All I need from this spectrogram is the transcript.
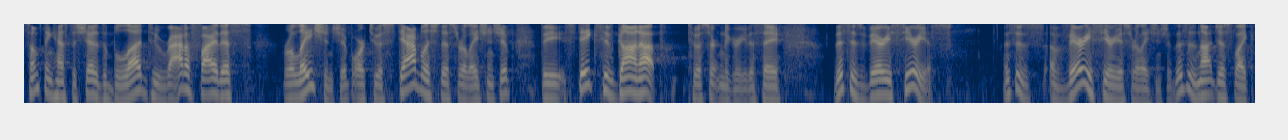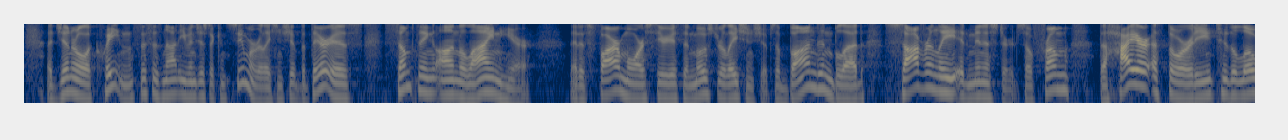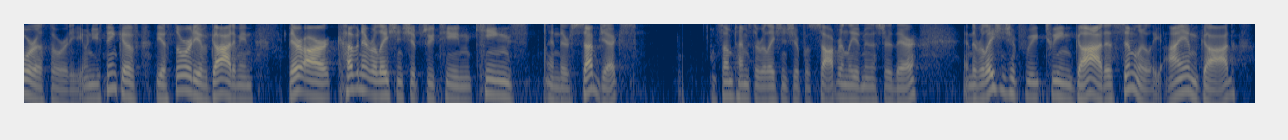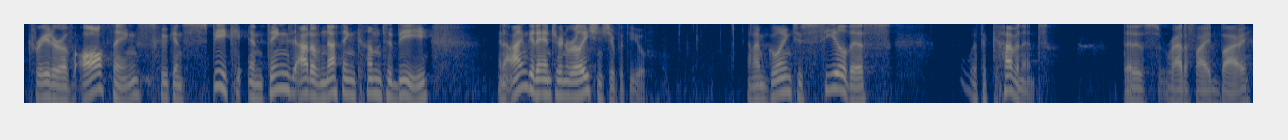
something has to shed its blood to ratify this relationship or to establish this relationship, the stakes have gone up to a certain degree to say, this is very serious. This is a very serious relationship. This is not just like a general acquaintance. This is not even just a consumer relationship, but there is something on the line here that is far more serious than most relationships. A bond in blood, sovereignly administered. So, from the higher authority to the lower authority. When you think of the authority of God, I mean, there are covenant relationships between kings and their subjects. And sometimes the relationship was sovereignly administered there. And the relationship between God is similarly I am God, creator of all things, who can speak and things out of nothing come to be. And I'm going to enter in a relationship with you. And I'm going to seal this with a covenant that is ratified by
